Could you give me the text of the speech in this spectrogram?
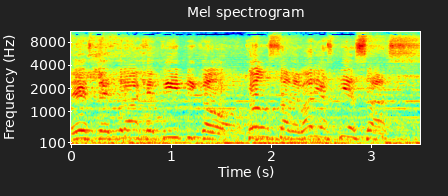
Este traje típico consta de varias piezas.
